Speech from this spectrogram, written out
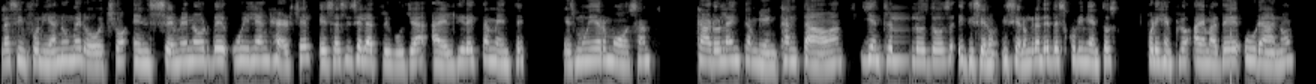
la Sinfonía número 8 en C menor de William Herschel, esa sí se le atribuye a él directamente, es muy hermosa. Caroline también cantaba y entre los dos hicieron, hicieron grandes descubrimientos, por ejemplo, además de Urano,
